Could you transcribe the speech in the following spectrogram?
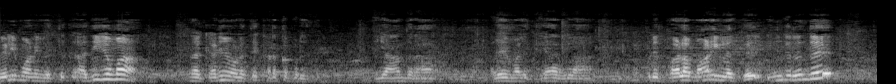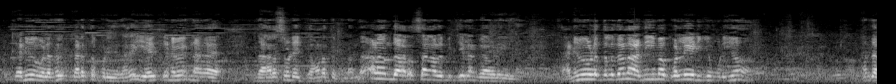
வெளி மாநிலத்துக்கு அதிகமா இந்த கனிம வளத்தை கடத்தப்படுது. ஆந்திரா அதே மாதிரி கேரளா இப்படி பல மாநிலங்களுக்கு இங்கிருந்து கனிம வளங்கள் கடத்தப்படுகிறதாக ஏற்கனவே நாங்க இந்த அரசுடைய கவனத்தை கொண்டு வந்தோம். ஆனா இந்த அரசாங்கம் அதை பற்றி எல்லாம் கவலை இல்லை. கனிம வளத்துல தானே அதிகமா கொள்ளையடிக்க முடியும். அந்த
